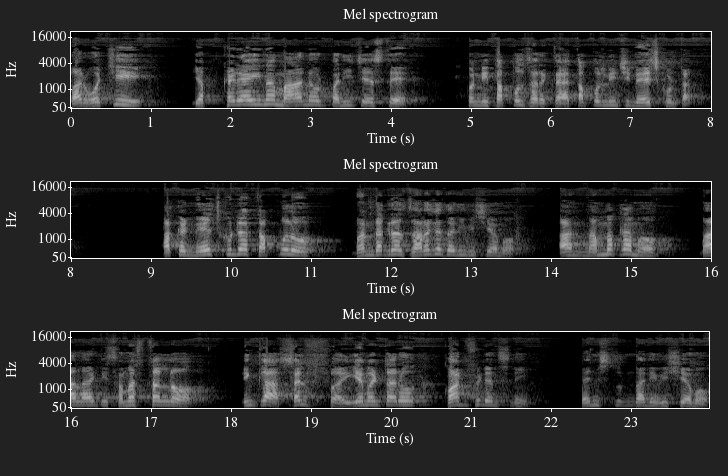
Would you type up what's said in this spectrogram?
వారు వచ్చి ఎక్కడైనా మానవుడు పని చేస్తే కొన్ని తప్పులు జరుగుతాయి. ఆ తప్పుల నుంచి నేర్చుకుంటారు. అక్కడ నేర్చుకున్న తప్పులు మన దగ్గర జరగదని విషయము ఆ నమ్మకము మాలాంటి సంస్థల్లో ఇంకా సెల్ఫ్ ఏమంటారు? కాన్ఫిడెన్స్ని పెంచుతుందని విషయము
